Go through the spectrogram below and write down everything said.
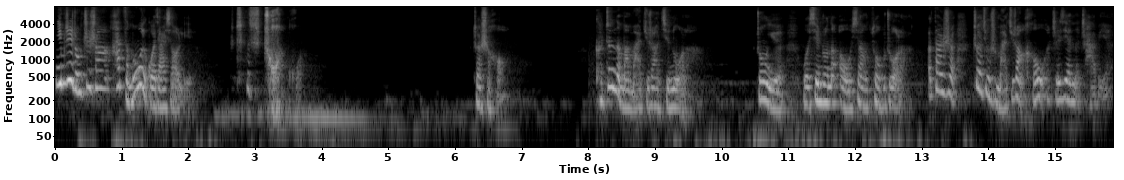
你们这种智商还怎么为国家效力？真的是蠢货！这时候，可真的把马局长激怒了。终于，我心中的偶像坐不住了。但是，这就是马局长和我之间的差别。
